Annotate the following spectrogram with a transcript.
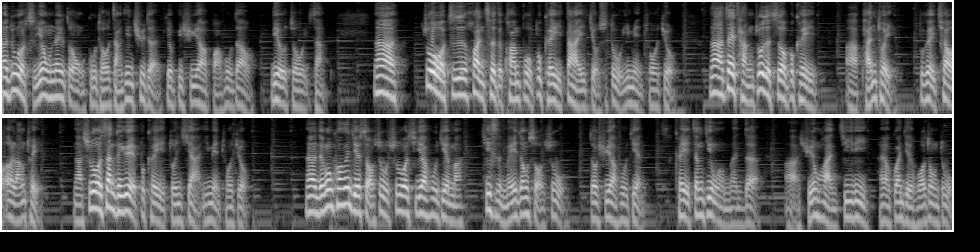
那如果使用那种骨头长进去的，就必须要保护到六周以上。那坐姿患侧的髋部不可以大于九十度，以免脱臼。那在躺坐的时候不可以啊盘腿，不可以翘二郎腿。那术后三个月不可以蹲下，以免脱臼。那人工髋关节手术术后需要复健吗？其实每一种手术都需要复健，可以增进我们的啊循环肌力，还有关节的活动度。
